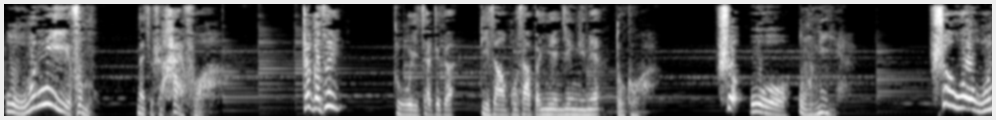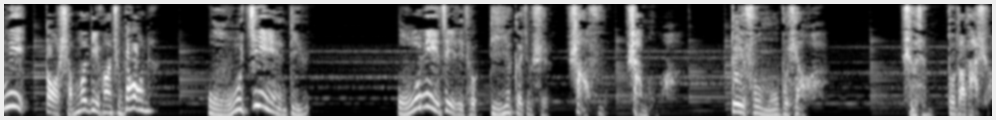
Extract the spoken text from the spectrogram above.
忤逆父母，那就是害佛。啊。这个罪，诸位在这个。地藏菩萨本愿经里面读过，设我忤逆，设我忤逆到什么地方去报呢？无间地狱。无逆这里头，第一个就是杀父杀母啊，对父母不孝啊。学生读到大学了，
